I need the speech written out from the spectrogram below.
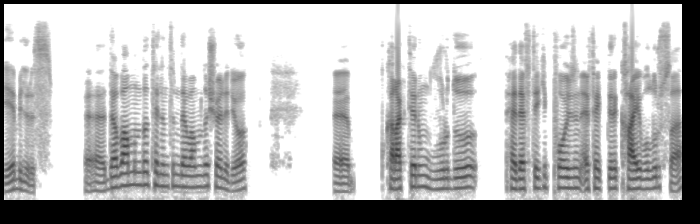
diyebiliriz. E, devamında talent'ın devamında şöyle diyor. E, karakterin vurduğu hedefteki poison efektleri kaybolursa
